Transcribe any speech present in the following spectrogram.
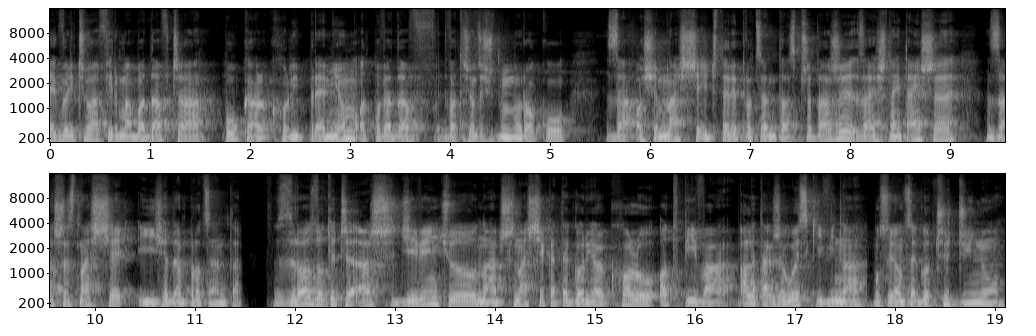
Jak wyliczyła firma badawcza, półka alkoholi premium odpowiada w 2007 roku za 18,4% sprzedaży, zaś najtańsze za 16,7%. Wzrost dotyczy aż 9 na 13 kategorii alkoholu, od piwa, ale także whisky, wina musującego czy ginu.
